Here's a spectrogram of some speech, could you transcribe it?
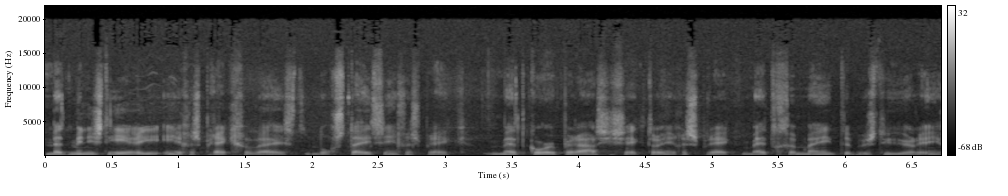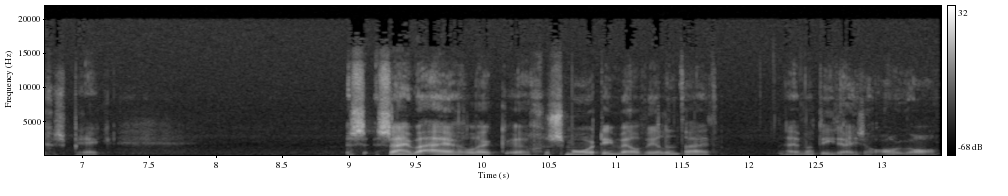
Met het ministerie in gesprek geweest, nog steeds in gesprek. Met corporatiesector in gesprek, met gemeentebesturen in gesprek. Zijn we eigenlijk uh, gesmoord in welwillendheid. Want iedereen zegt, oh ja,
